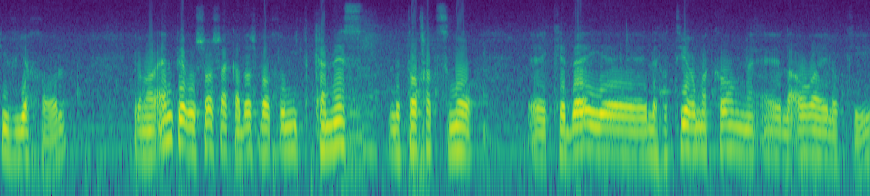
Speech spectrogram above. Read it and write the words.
כביכול. כלומר, אין פירושו שהקדוש ברוך הוא מתכנס לתוך עצמו אה, כדי אה, להותיר מקום אה, לאור האלוקי,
